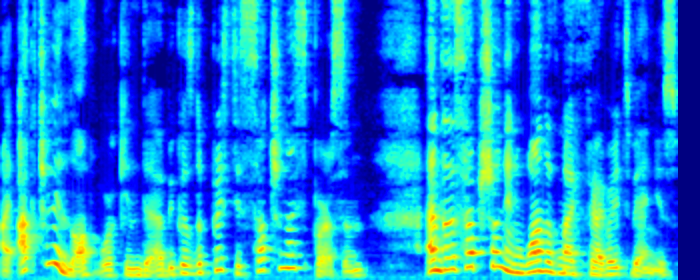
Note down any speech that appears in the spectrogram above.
I actually love working there because the priest is such a nice person. And the reception in one of my favorite venues.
